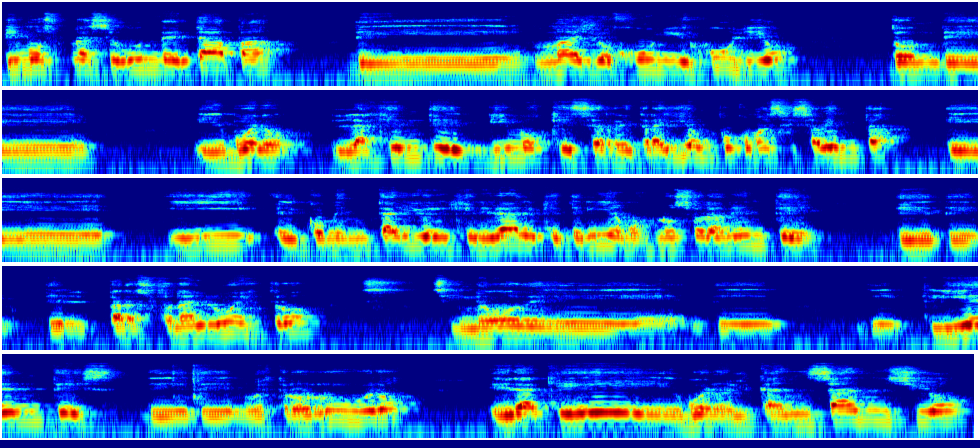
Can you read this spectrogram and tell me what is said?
vimos una segunda etapa de mayo, junio y julio, donde, eh, bueno, la gente vimos que se retraía un poco más esa venta. Eh, y el comentario en general que teníamos, no solamente del personal nuestro, sino de, clientes de, nuestro rubro, era que, bueno, el cansancio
